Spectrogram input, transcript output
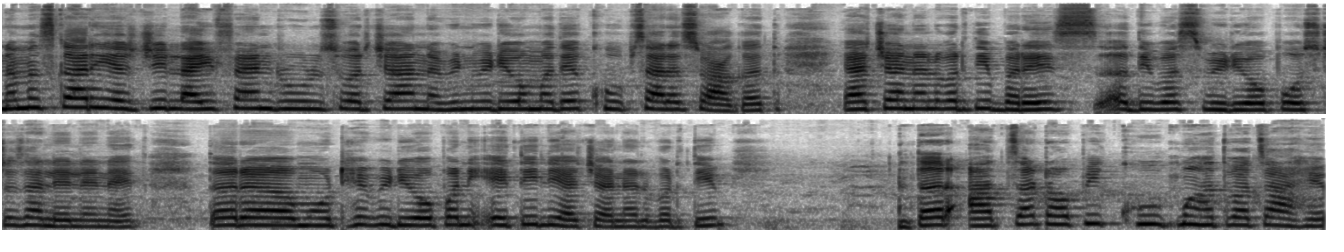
नमस्कार एस जी लाईफ अँड रूल्सवरच्या नवीन व्हिडिओमध्ये खूप सारं स्वागत. या चॅनलवरती बरेच दिवस व्हिडिओ पोस्ट झालेले नाहीत तर मोठे व्हिडिओ पण येतील या चॅनलवरती. तर आजचा टॉपिक खूप महत्त्वाचा आहे.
